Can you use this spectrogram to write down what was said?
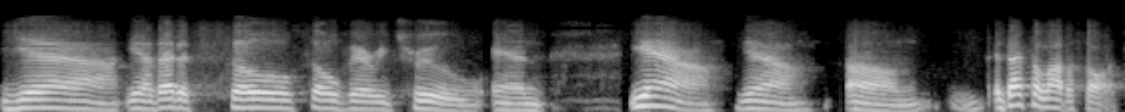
Yeah, yeah, that is so so very true, and yeah, yeah, um, that's a lot of thoughts.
